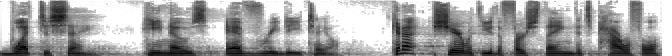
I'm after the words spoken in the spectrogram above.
what to say. He knows every detail. Can I share with you the first thing that's powerful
